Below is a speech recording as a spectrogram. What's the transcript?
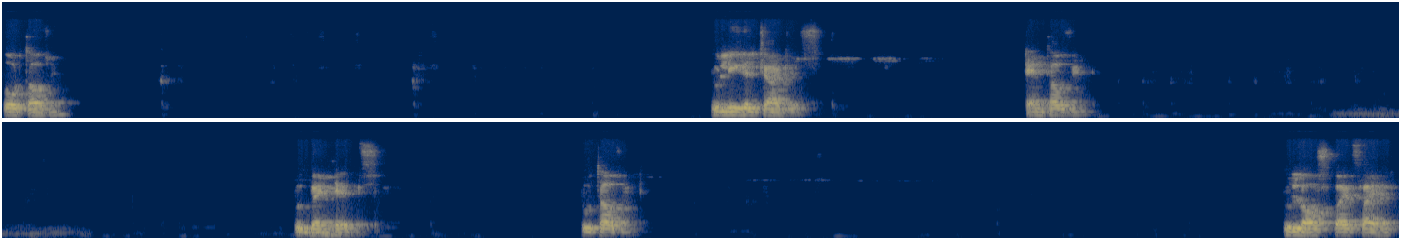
Four thousand. To legal charges. 10000 to bed debts 2000 to loss by fire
